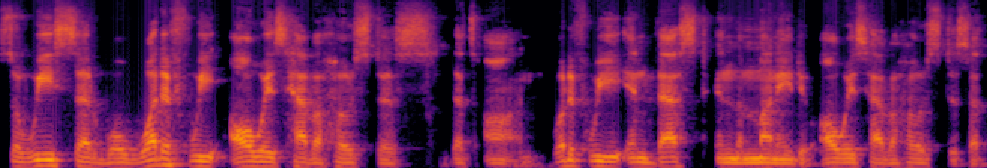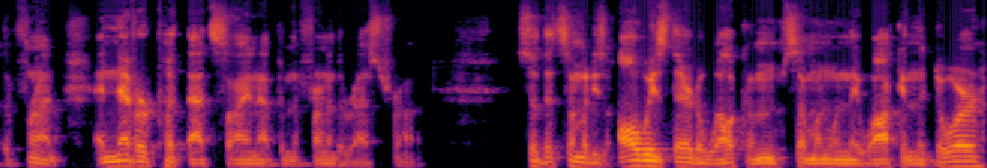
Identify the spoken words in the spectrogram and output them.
So we said, well, what if we always have a hostess that's on? What if we invest in the money to always have a hostess at the front and never put that sign up in the front of the restaurant? So that somebody's always there to welcome someone when they walk in the door.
